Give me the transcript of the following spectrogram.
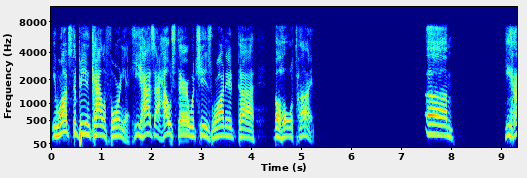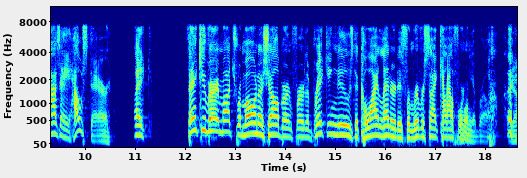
He wants to be in California. He has a house there, which he has wanted uh, the whole time. Um, he has a house there. Like, thank you very much, Ramona Shelburne, for the breaking news that Kawhi Leonard is from Riverside, California, bro. yeah.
